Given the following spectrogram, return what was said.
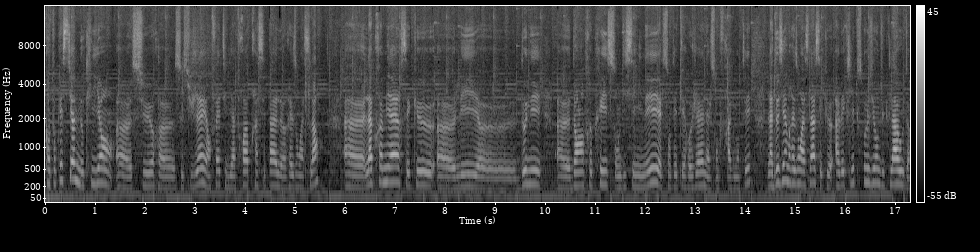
Quand on questionne nos clients euh, sur euh, ce sujet, en fait, il y a trois principales raisons à cela. Euh, la première, c'est que les données dans l'entreprise sont disséminées, elles sont hétérogènes, elles sont fragmentées. La deuxième raison à cela, c'est qu'avec l'explosion du cloud,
